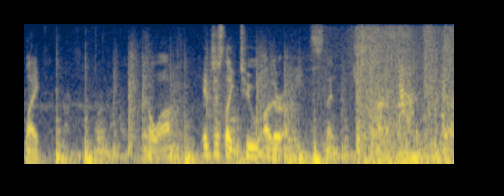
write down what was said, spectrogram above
like, co-op, it's just like two other elites that just kind of happen to be there.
